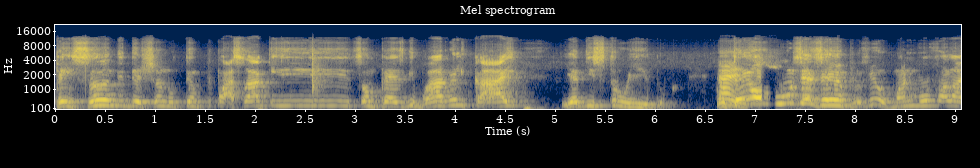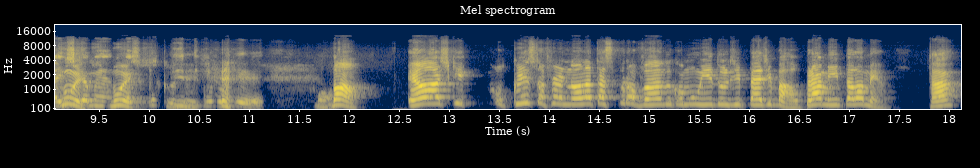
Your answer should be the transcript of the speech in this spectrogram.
pensando e deixando o tempo passar, que são pés de barro, ele cai e é destruído. Eu é tenho isso. alguns exemplos, viu? Mas não vou falar isso, muito, que é mais político do que. Bom. Bom, eu acho que o Christopher Nolan está se provando como um ídolo de pé de barro, para mim, pelo menos, tá?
